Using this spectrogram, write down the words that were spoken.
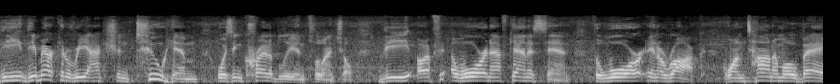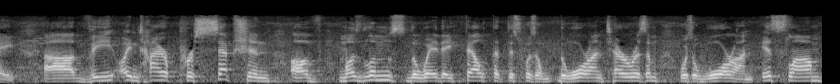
the, the American reaction to him was incredibly influential. The uh, war in Afghanistan, the war in Iraq, Guantanamo Bay, uh, the entire perception of Muslims, the way they felt that this was a, the war on terrorism was a war on Islam,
